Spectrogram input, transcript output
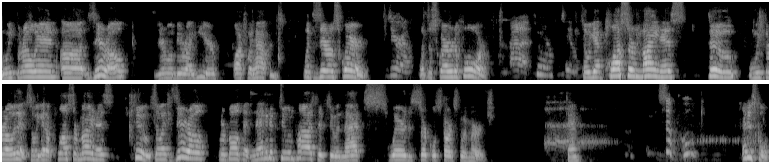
When we throw in uh, zero, zero will be right here. Watch what happens. What's zero squared? Zero. What's the square root of four? Uh, Two. two. So we get plus or minus two when we throw this. So we get a plus or minus two. So at zero, we're both at negative two and positive two, and that's where the circle starts to emerge. Okay, So cool. that is cool.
